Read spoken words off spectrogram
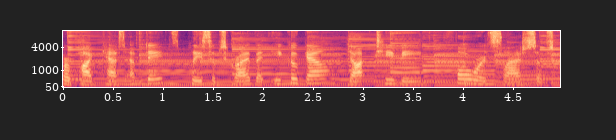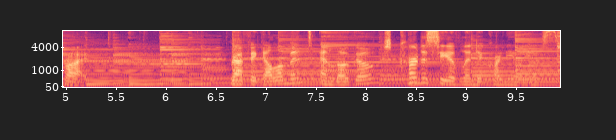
For podcast updates, please subscribe at ecogal.tv forward slash subscribe. Graphic elements and logos courtesy of Linda Cornelius.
